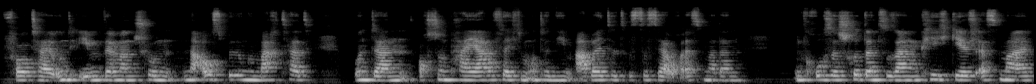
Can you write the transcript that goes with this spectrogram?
Vorteil. Und eben, wenn man schon eine Ausbildung gemacht hat und dann auch schon ein paar Jahre vielleicht im Unternehmen arbeitet, ist das ja auch erstmal dann ein großer Schritt, dann zu sagen, okay, ich gehe jetzt erstmal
